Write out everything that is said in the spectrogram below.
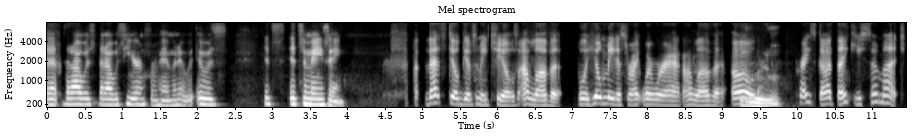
that that I was that I was hearing from him, and it it was it's it's amazing. Uh, that still gives me chills. I love it. Boy, he'll meet us right where we're at. I love it. Oh, mm. praise God! Thank you so much.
